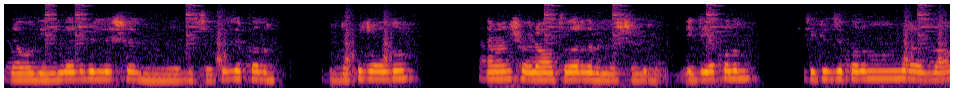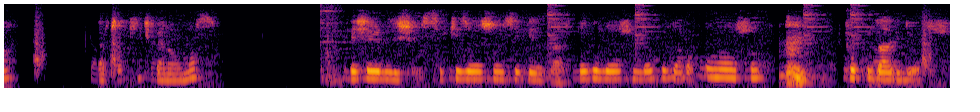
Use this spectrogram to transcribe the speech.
Level 7'leri birleştirelim. Level 8 yapalım. 9 oldu. Hemen şöyle 6'ları da birleştirelim. 7 yapalım. 8 yapalım. Biraz daha. Yapacak hiç fena olmaz. 5'e birleştirelim. 8 olsun 8'ler. 9 olsun 9'lar. 10 olsun. Çok güzel gidiyoruz.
